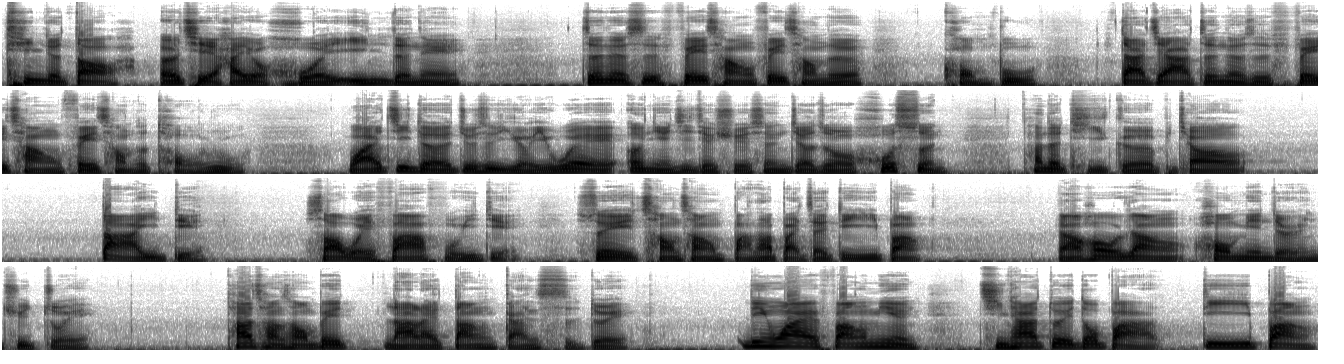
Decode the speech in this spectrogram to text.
听得到，而且还有回音的呢，真的是非常非常的恐怖。大家真的是非常非常的投入。我还记得，就是有一位二年级的学生叫做 Husun，他的体格比较大一点。稍微发福一点，所以常常把它摆在第一棒，然后让后面的人去追。他常常被拿来当敢死队。另外一方面，其他队都把第一棒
